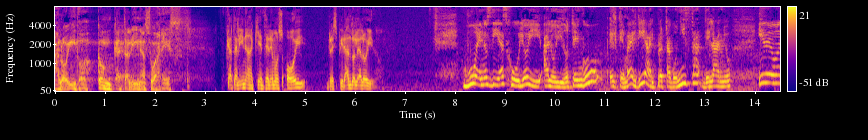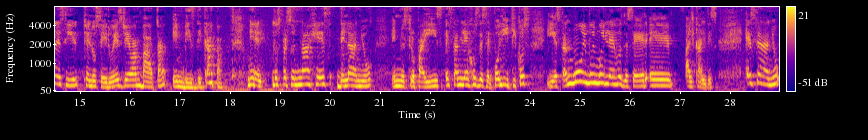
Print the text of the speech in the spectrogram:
al oído, con Catalina Suárez. Catalina, ¿a quién tenemos hoy respirándole al oído? Buenos días, Julio, y al oído tengo el tema del día, el protagonista del año. Y debo decir que los héroes llevan bata en vez de capa. Miren, los personajes del año en nuestro país están lejos de ser políticos y están muy, muy, muy lejos de ser eh, alcaldes. Este año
